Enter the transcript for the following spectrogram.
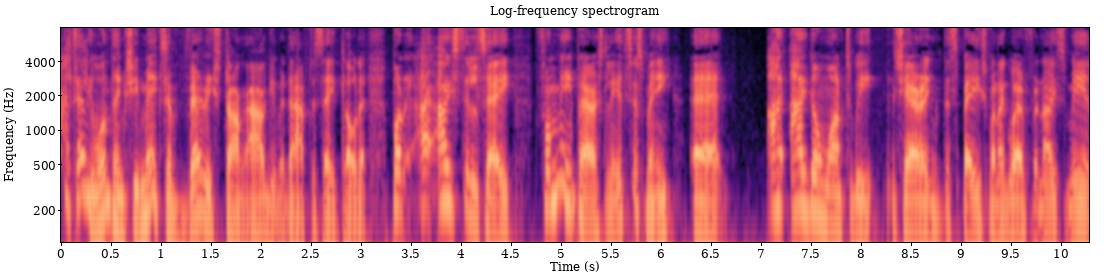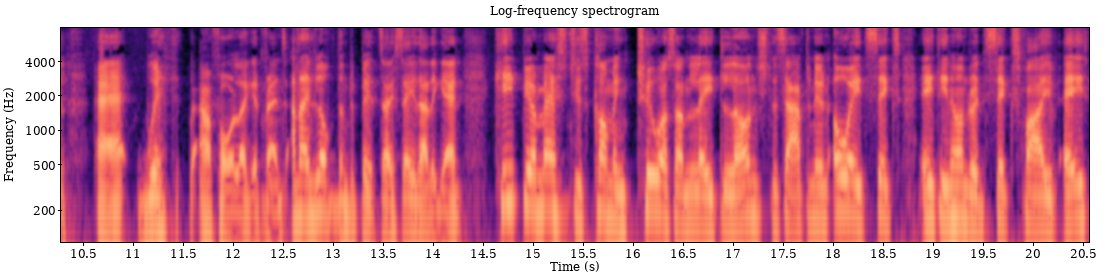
I'll tell you one thing. She makes a very strong argument. I have to say, Clodagh. But I, I still say, for me personally, it's just me. Uh, I, I don't want to be sharing the space when I go out for a nice meal uh, with our four legged friends. And I love them to bits. I say that again. Keep your messages coming to us on late lunch this afternoon 086 1800 658.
